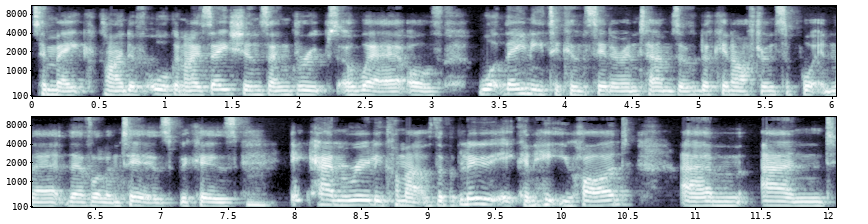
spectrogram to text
to make kind of organizations and groups aware of what they need to consider in terms of looking after and supporting their, their volunteers because mm. it can really come out of the blue it can hit you hard. Um, and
